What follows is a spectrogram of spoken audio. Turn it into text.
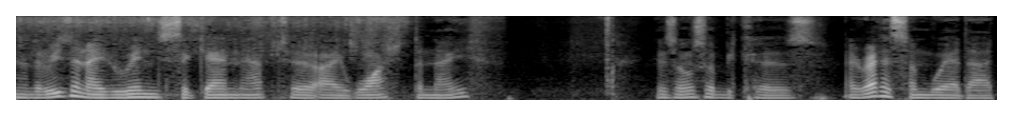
Know, the reason I rinse again after I wash the knife is also because I read it somewhere that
